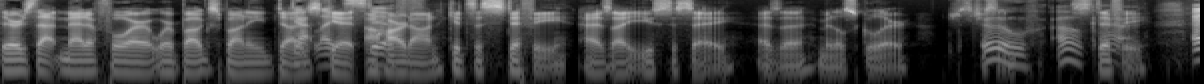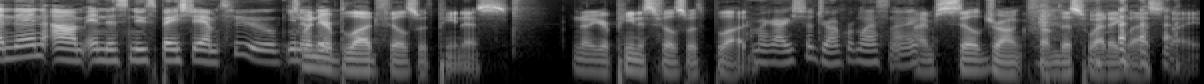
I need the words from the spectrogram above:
There's that metaphor where Bugs Bunny does Got, like, get a hard on, gets a stiffy, as I used to say as a middle schooler. Just, just a Ooh, oh, God. stiffy. And then um in this new Space Jam too, you It's know, when they- your blood fills with penis. No, your penis fills with blood. Oh my god, you still drunk from last night? I'm still drunk from this wedding last night.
